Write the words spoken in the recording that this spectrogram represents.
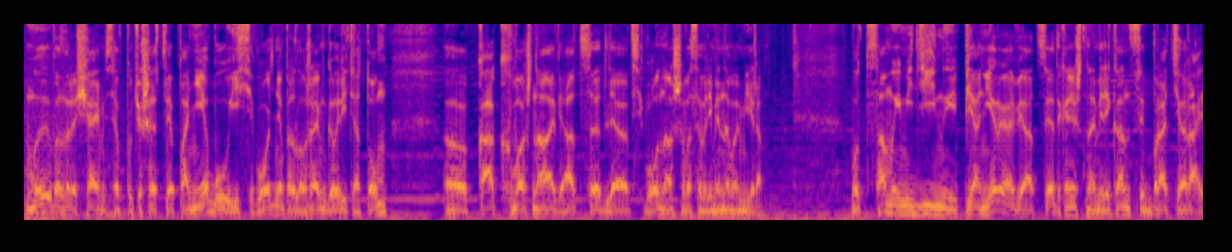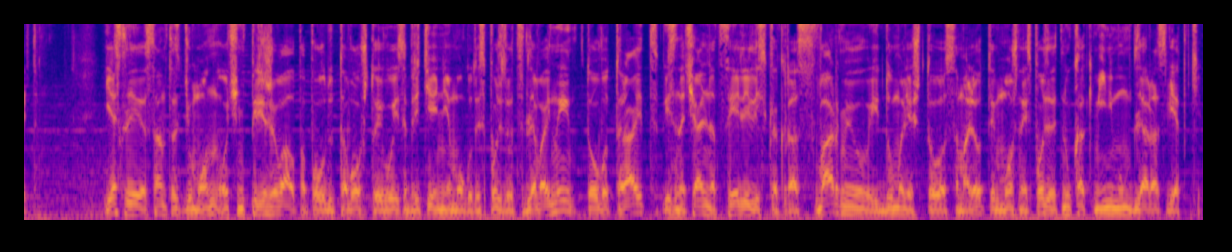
Мы возвращаемся в путешествие по небу и сегодня продолжаем говорить о том, э, как важна авиация для всего нашего современного мира. Вот самые медийные пионеры авиации – это, конечно, американцы братья Райт – если Сантос Дюмон очень переживал по поводу того, что его изобретения могут использоваться для войны, то вот Райт изначально целились как раз в армию и думали, что самолеты можно использовать, ну, как минимум для разведки.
